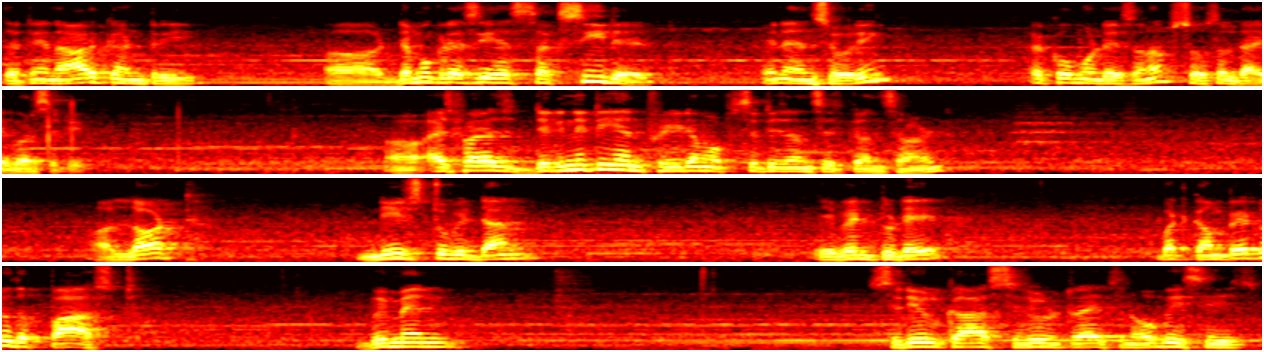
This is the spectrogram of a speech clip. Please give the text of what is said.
that in our country uh, democracy has succeeded in ensuring accommodation of social diversity uh, as far as dignity and freedom of citizens is concerned a lot needs to be done even today but compared to the past, women, scheduled castes, scheduled tribes, and OBCs,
